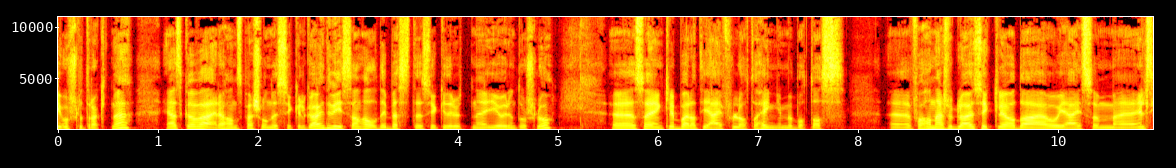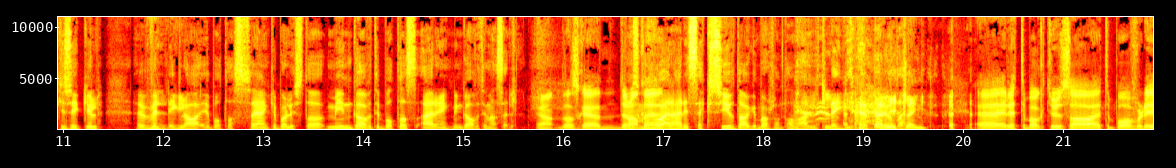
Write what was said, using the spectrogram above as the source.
i Oslo-traktene. Jeg skal være hans personlige sykkelguide, vise han alle de beste sykkelrutene i og rundt Oslo. Eh, så egentlig bare at jeg får lov til å henge med Bottas. Eh, For han er så glad i å sykle, og da er jo jeg som eh, elsker sykkel, eh, veldig glad i Bottas. Så jeg har egentlig bare lyst til å, Min gave til Bottas er egentlig en gave til meg selv. Ja, da skal jeg dra Han skal få være her i seks-syv dager, bare sånn at han er litt lengre er litt lenger. eh, rett tilbake til USA etterpå, fordi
